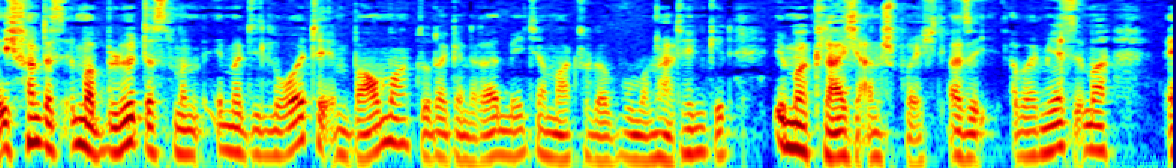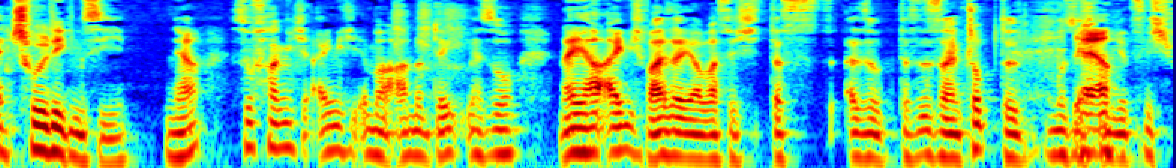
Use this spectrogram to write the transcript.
ich fand das immer blöd, dass man immer die Leute im Baumarkt oder generell Mediamarkt oder wo man halt hingeht, immer gleich anspricht. Also bei mir ist immer, entschuldigen Sie. Ja, so fange ich eigentlich immer an und denke mir so, naja, eigentlich weiß er ja, was ich, das, also das ist sein Job, da muss ich ja, ihn jetzt nicht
